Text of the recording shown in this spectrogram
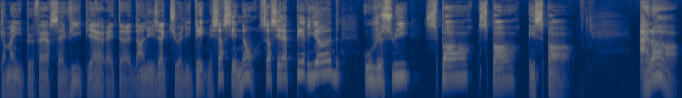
comment il peut faire sa vie, Pierre, être dans les actualités? Mais ça, c'est non. Ça, c'est la période où je suis sport, sport et sport. Alors,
